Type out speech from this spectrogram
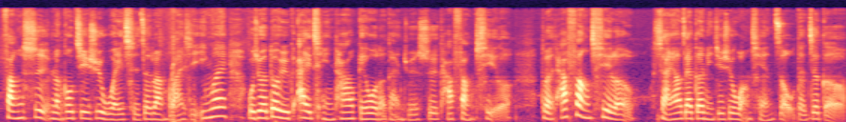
方式，能够继续维持这段关系。因为我觉得对于爱情，他给我的感觉是他放弃了。对，他放弃了想要再跟你继续往前走的这个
